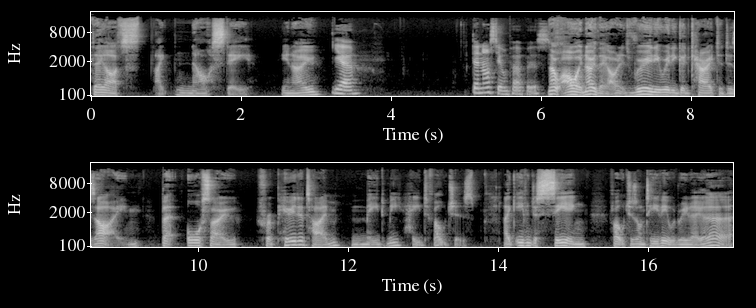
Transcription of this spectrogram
they are like nasty. You know, Yeah. They're nasty on purpose. No, oh, I know they are, and it's really, really good character design. But also, for a period of time, made me hate vultures. Like even just seeing vultures on TV would really like, ugh.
